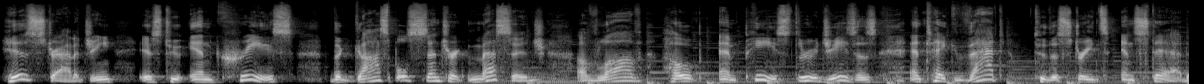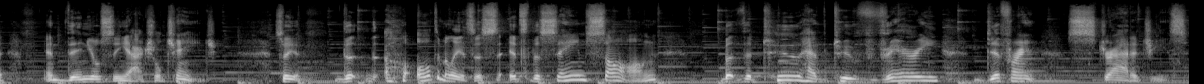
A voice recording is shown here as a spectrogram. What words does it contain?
his strategy is to increase the gospel centric message of love, hope, and peace through Jesus and take that to the streets instead and then you'll see actual change. So the, the, ultimately, it's a, it's the same song, but the two have two very different strategies.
